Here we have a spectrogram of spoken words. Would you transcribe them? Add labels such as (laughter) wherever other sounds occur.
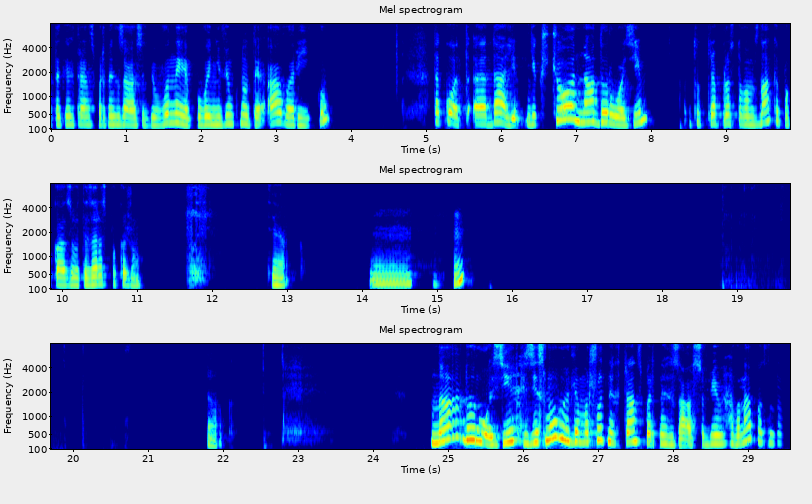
таких транспортних засобів, вони повинні вімкнути аварійку. Так от, е, далі, якщо на дорозі, тут треба просто вам знаки показувати, зараз покажу. Так. На дорозі зі смугою для маршрутних транспортних засобів вона позначена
